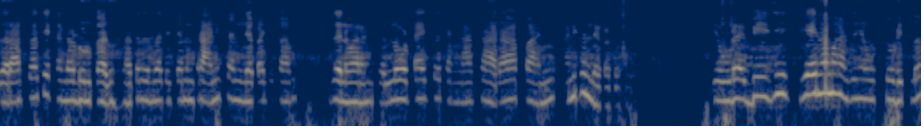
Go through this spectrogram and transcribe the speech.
जरासाच एखादा डोलका झाला तर झाला. त्याच्यानंतर आणि संध्याकाळचे काम जनावरांचं. लोटायचं त्यांना चारा पाणी आणि संध्याकाळचं असं एवढं बिझी हे ना माझं ह्या ऊसतोडीतलं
